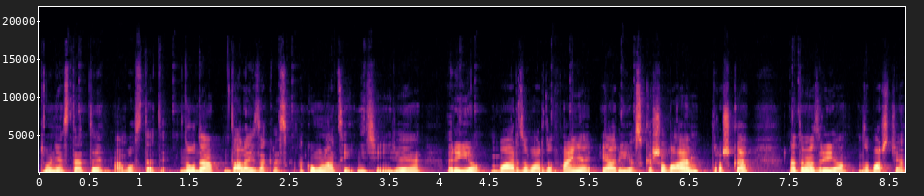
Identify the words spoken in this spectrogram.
Tu niestety, albo stety, nuda. Dalej zakres akumulacji, nic się nie dzieje. Rio bardzo, bardzo fajnie. Ja Rio skeszowałem troszkę. Natomiast Rio, zobaczcie,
